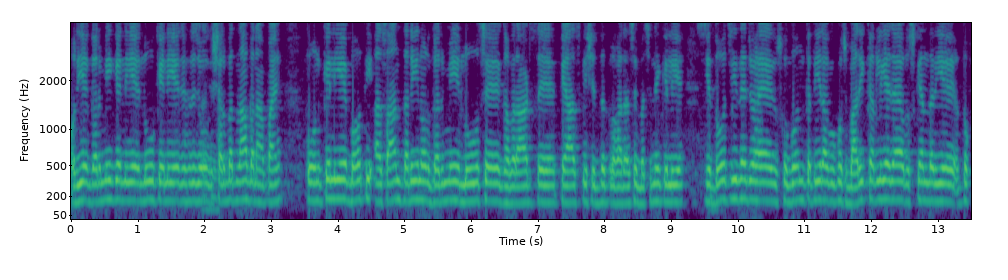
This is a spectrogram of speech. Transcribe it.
और ये गर्मी के लिए लू के लिए जैसे जो शरबत ना बना पाए तो उनके लिए बहुत ही आसान तरीन और गर्मी लू से घबराहट से प्यास की शिद्दत वगैरह से बचने के लिए ये दो चीज़ें जो है उसको गोंद कतीरा को कुछ बारीक कर लिया जाए और उसके अंदर ये तुख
